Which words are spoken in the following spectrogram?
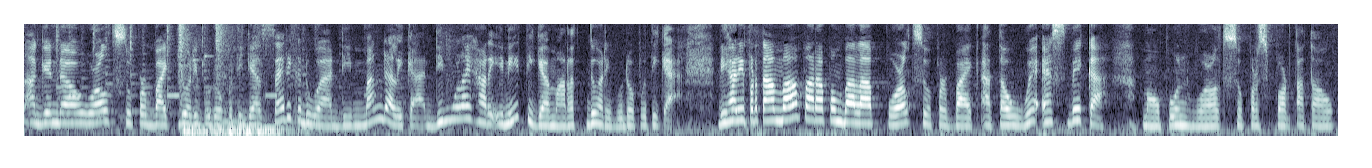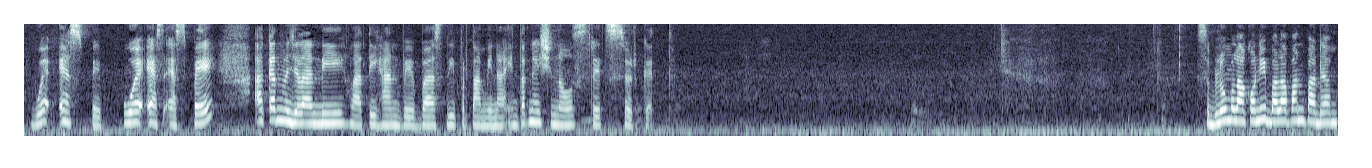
Agenda World Superbike 2023 seri kedua di Mandalika dimulai hari ini 3 Maret 2023. Di hari pertama, para pembalap World Superbike atau WSBK maupun World Supersport atau WSP, WSSP akan menjalani latihan bebas di Pertamina International Street Circuit. Sebelum melakoni balapan pada 4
